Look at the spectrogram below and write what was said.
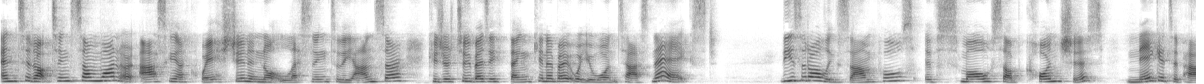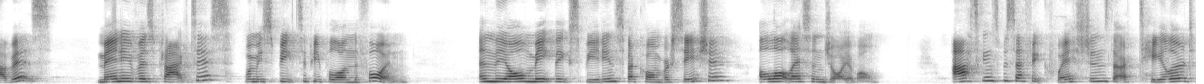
Interrupting someone or asking a question and not listening to the answer because you're too busy thinking about what you want to ask next. These are all examples of small subconscious negative habits many of us practice when we speak to people on the phone and they all make the experience of a conversation a lot less enjoyable. Asking specific questions that are tailored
